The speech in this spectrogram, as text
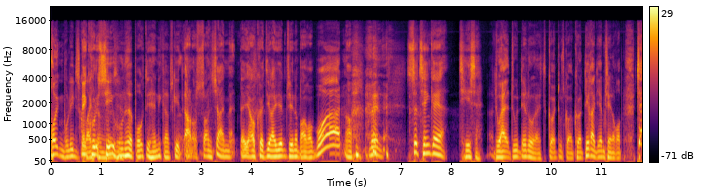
frøken politisk Men kunne du se, hun havde brugt et handicapskilt? Er du sunshine, mand? Da jeg jo kørt direkte hjem til hende og bare råbte, what? Nå, men så tænker jeg, Tessa. Du, har, du, det, du, du skal have kørt direkte hjem til hende og råbt, tag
